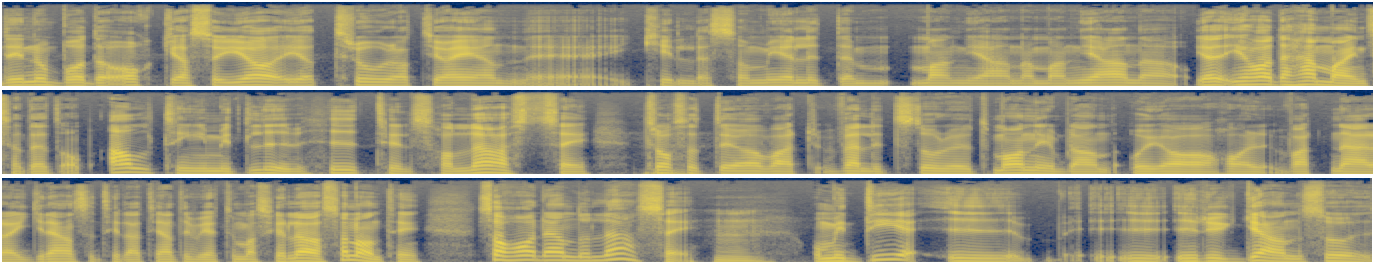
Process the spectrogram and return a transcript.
Det är nog både och. Alltså jag, jag tror att jag är en eh, kille som är lite manjana manjana. Jag, jag har det här mindsetet, om allting i mitt liv hittills har löst sig, trots att det har varit väldigt stora utmaningar ibland och jag har varit nära gränsen till att jag inte vet hur man ska lösa någonting, så har det ändå löst sig. Mm. Och med det i, i, i ryggan så,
